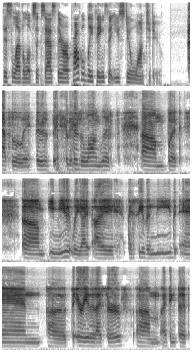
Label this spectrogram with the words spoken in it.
this level of success. There are probably things that you still want to do. Absolutely. There's there's a long list, um, but um, immediately I, I, I see the need and uh, the area that I serve. Um, I think that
